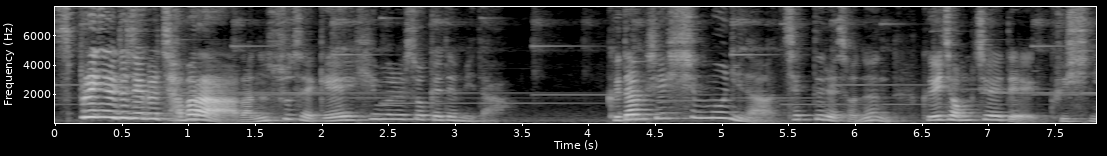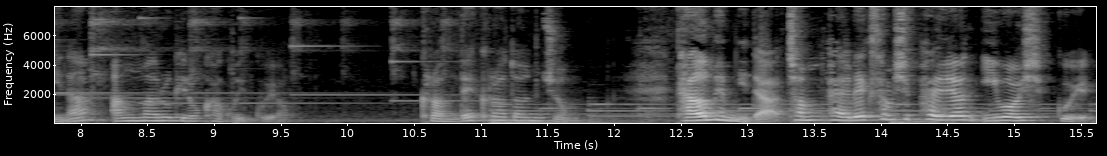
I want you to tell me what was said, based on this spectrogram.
스프링힐드 잭을 잡아라! 라는 수색에 힘을 쏟게 됩니다. 그 당시 신문이나 책들에서는 그의 정체에 대해 귀신이나 악마로 기록하고 있고요. 그런데 그러던 중 다음 해입니다. 1838년 2월 19일.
